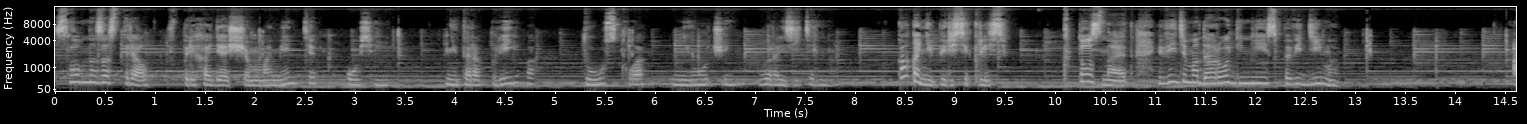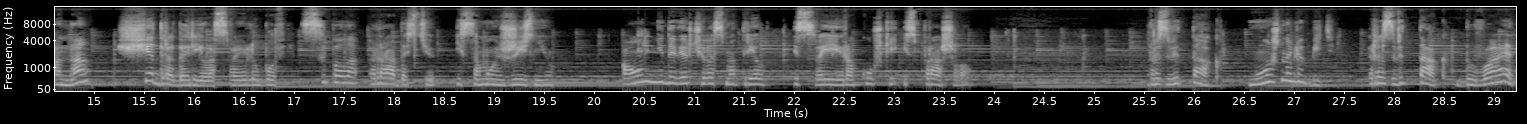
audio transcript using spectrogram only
словно застрял в приходящем моменте осени. Неторопливо, тускло, не очень выразительно. Как они пересеклись? Кто знает, видимо, дороги неисповедимы. Она щедро дарила свою любовь, сыпала радостью и самой жизнью. А он недоверчиво смотрел из своей ракушки и спрашивал. «Разве так можно любить? Разве так бывает?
